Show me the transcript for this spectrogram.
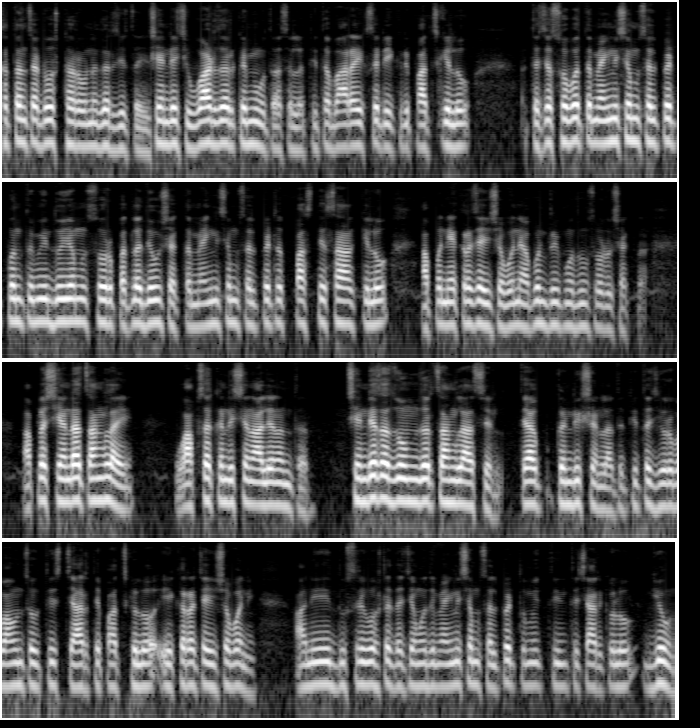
खतांचा डोस ठरवणं गरजेचं आहे. शेंड्याची वाढ जर कमी होत असेल तिथं बारा एकसठ एकरी पाच किलो. त्याच्यासोबत मॅग्नेशियम सल्फेट पण तुम्ही दुय्यम स्वरूपातलं देऊ शकता. मॅग्नेशियम सल्फेट पाच ते सहा किलो आपण एकराच्या हिशोबाने आपण ड्रीपमधून सोडू शकता. आपला शेंडा चांगला आहे. वापसा कंडिशन आल्यानंतर शेंड्याचा जोम जर चांगला असेल त्या कंडिशनला तर तिथं झिरो बावन्न चौतीस चार ते पाच किलो एकराच्या हिशोबाने. आणि दुसरी गोष्ट त्याच्यामध्ये मॅग्नेशियम सल्फेट तुम्ही तीन ते चार किलो घेऊन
